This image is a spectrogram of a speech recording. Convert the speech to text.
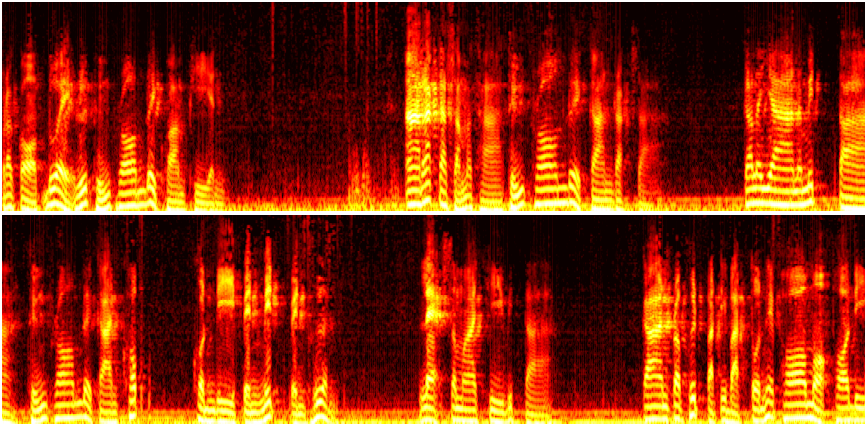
ประกอบด้วยหรือถึงพร้อมด้วยความเพียร อารักษสัมปทาถึงพร้อมด้วยการรักษากัลยาณมิตรตาถึงพร้อมด้วยการครบคนดีเป็นมิตรเป็นเพื่อน และสมาชีวิตา การประพฤติปฏิบัติตนให้พอเหมาะพอดี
